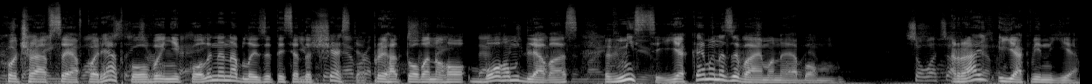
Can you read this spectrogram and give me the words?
Хоча все в порядку, ви ніколи не наблизитеся до щастя, приготованого Богом для вас в місці, яке ми називаємо небом. Рай, як він є.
